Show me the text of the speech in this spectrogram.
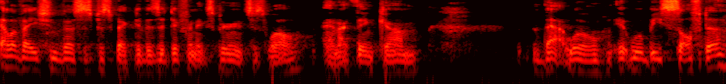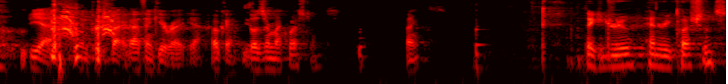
elevation versus perspective is a different experience as well. And I think um, that will, it will be softer. Yeah, in perspective, I think you're right, yeah. Okay, those are my questions. Thanks. Thank you, Drew. Henry, questions?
